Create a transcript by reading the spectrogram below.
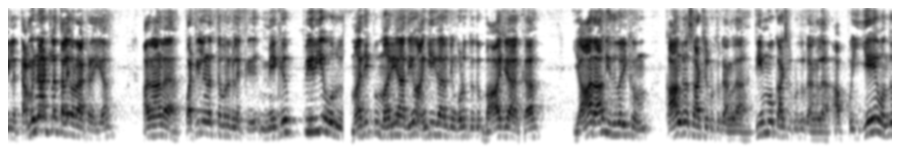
இல்லை தமிழ்நாட்டில் தலைவராகலையா அதனால் பட்டியலினத்தவர்களுக்கு மிகப்பெரிய ஒரு மதிப்பு மரியாதையும் அங்கீகாரத்தையும் கொடுத்தது பாஜக. யாராவது இதுவரைக்கும் காங்கிரஸ் ஆட்சியில் கொடுத்துருக்காங்களா? திமுக ஆட்சியில் கொடுத்துருக்காங்களா? அப்போ ஏன் வந்து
